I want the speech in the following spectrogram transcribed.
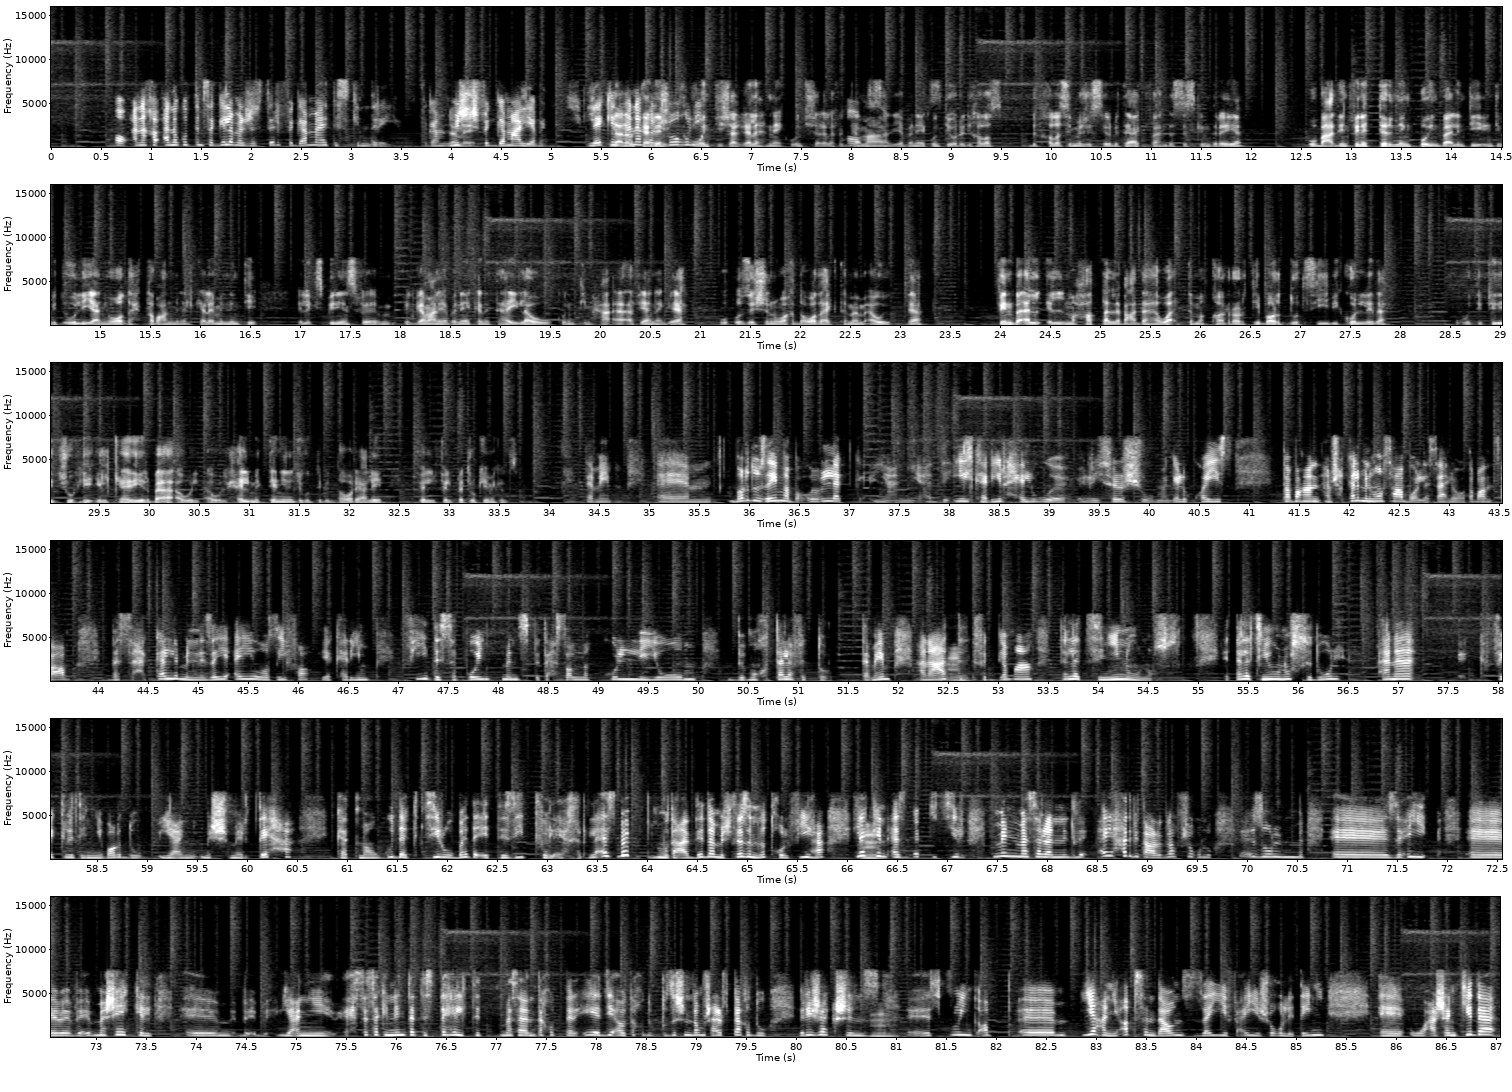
آه أنا خ... أنا كنت مسجلة ماجستير في جامعة اسكندرية في جامعة. مش في الجامعة اليابانية. لكن لا أنا أنا كان شغلي وأنت شغالة هناك وأنت شغالة في آه الجامعة اليابانية كنت already خلاص بتخلصي الماجستير بتاعك في هندسة اسكندرية. وبعدين فين ال turning point بقى اللي أنت أنت بتقولي يعني واضح طبعا من الكلام إن أنت ال experience في في الجامعة اليابانية كانت هايلة وكنت محققة فيها نجاح و position واخدة وضعك تمام قوي وبتاع. فين بقى ال- المحطة اللي بعدها؟ وقت ما قررتي برضو تسيبي كل ده وتبتدي تشوفي ال career بقى أو أو الحلم التاني اللي انت كنت بتدوري عليه في في ال petrochemicals تمام. برضو زي ما بقول لك يعني قد إيه ال career حلو ال research ومجاله كويس. طبعا أنا مش هتكلم إن هو صعب ولا سهل هو طبعا صعب بس هتكلم إن زي أي وظيفة يا كريم في disappointments بتحصل لك كل يوم بمختلف الطرق تمام أنا. قعدت في الجامعة ثلاث سنين ونص الثلاث سنين ونص دول أنا فكرة إني برضو يعني مش مرتاحة كانت موجودة كتير وبدأت تزيد في الآخر. لأسباب متعددة مش لازم ندخل فيها لكن أسباب كتير. من مثلا أي حد بيتعرض لها في شغله ظلم آه، زعيق آه، مشاكل آه، يعني إحساسك إن أنت تستاهل تت- مثلا تاخد الترقية دي أو تاخد ال position ده ومش عارف تاخده. rejections screwing up يعني ups and downs زي في أي شغل تاني. آه، وعشان كده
